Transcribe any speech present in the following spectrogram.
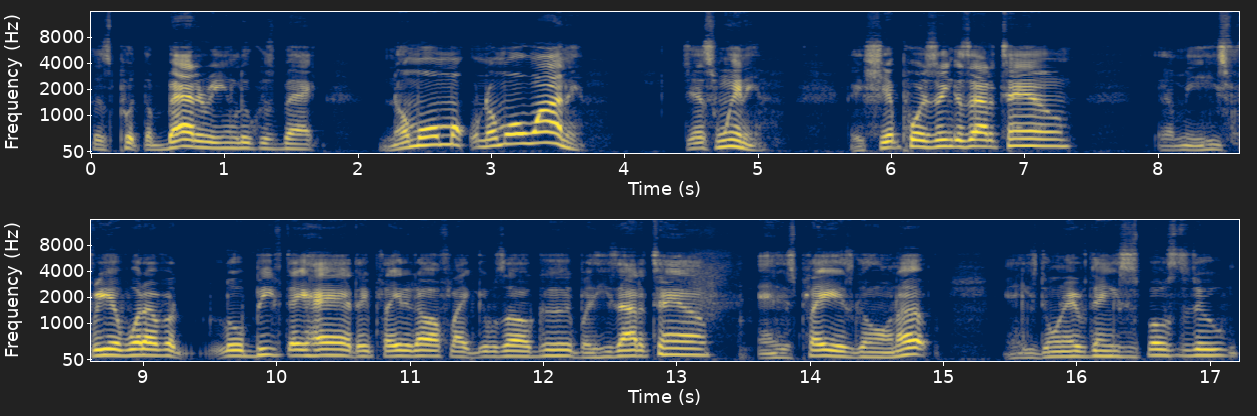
has put the battery in Luka's back. No more, no more whining, just winning. They shipped Porzingis out of town. I mean, he's free of whatever little beef they had. They played it off like it was all good, but he's out of town and his play is going up and he's doing everything he's supposed to do.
